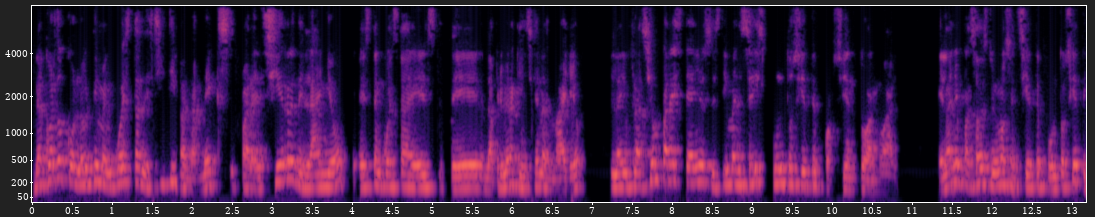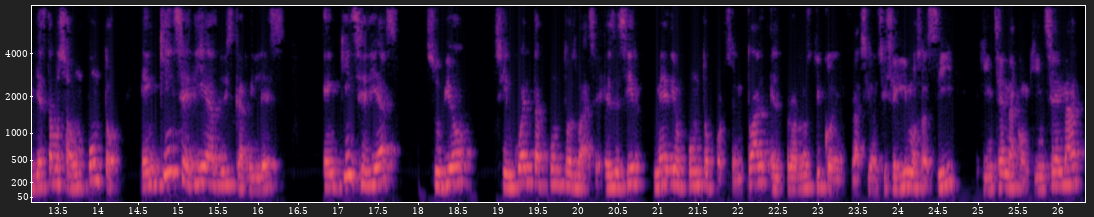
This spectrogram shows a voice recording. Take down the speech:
De acuerdo con la última encuesta de Citibanamex para el cierre del año, esta encuesta es de la primera quincena de mayo, la inflación para este año se estima en 6.7% anual. El año pasado estuvimos en 7.7, ya estamos a un punto. En 15 días, Luis Carriles, en 15 días subió 50 puntos base, es decir, medio punto porcentual el pronóstico de inflación. Si seguimos así, quincena con quincena,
